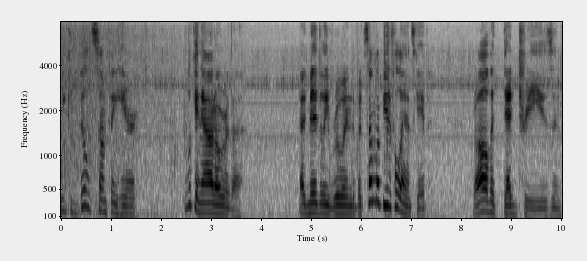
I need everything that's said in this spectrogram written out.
we could build something here, looking out over the admittedly ruined but somewhat beautiful landscape, with all the dead trees and.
